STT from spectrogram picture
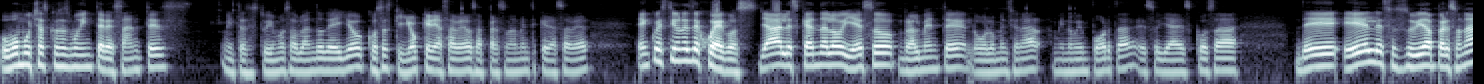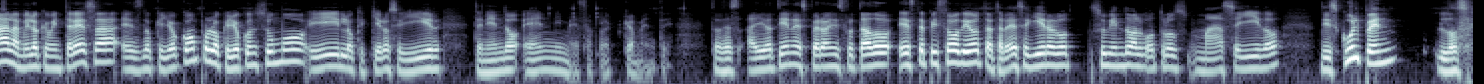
hubo muchas cosas muy interesantes mientras estuvimos hablando de ello, cosas que yo quería saber, o sea, personalmente quería saber en cuestiones de juegos, ya el escándalo y eso, realmente, lo vuelvo a mencionar, a mí no me importa, eso ya es cosa de él, eso es su vida personal, a mí lo que me interesa es lo que yo compro, lo que yo consumo y lo que quiero seguir teniendo en mi mesa prácticamente. Entonces ahí lo tiene, espero hayan disfrutado este episodio, trataré de seguir subiendo algo otros más seguido. Disculpen los,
